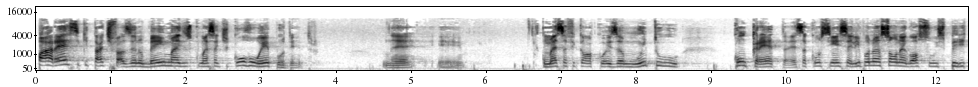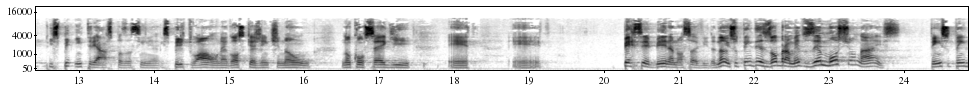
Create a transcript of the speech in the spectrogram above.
parece que está te fazendo bem, mas isso começa a te corroer por dentro. Né? É, começa a ficar uma coisa muito concreta. Essa consciência limpa não é só um negócio espirit, entre aspas assim, né? espiritual, um negócio que a gente não não consegue é, é, perceber na nossa vida. Não, isso tem desdobramentos emocionais. Tem, isso tem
